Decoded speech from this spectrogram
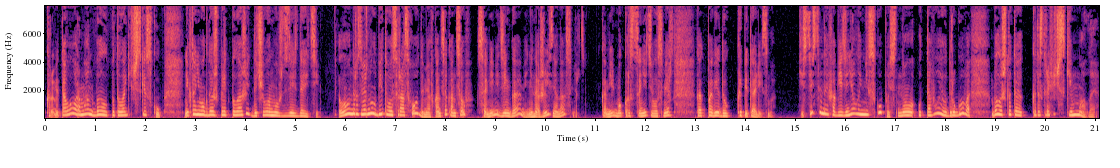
Кроме того, Арман был патологически скуп. Никто не мог даже предположить, до чего он может здесь дойти. Он развернул битву с расходами, а в конце концов самими деньгами, не на жизнь, а на смерть. Камиль мог расценить его смерть как победу капитализма. Естественно, их объединяла не скупость, но у того и у другого было что-то катастрофически малое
